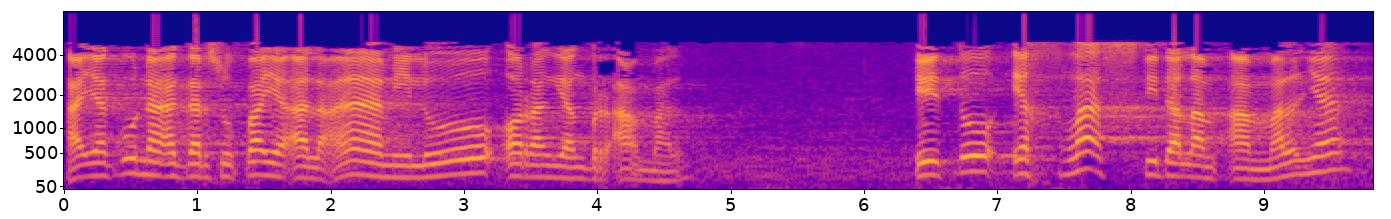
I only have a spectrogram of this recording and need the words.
ayakuna agar supaya al-amilu orang yang beramal itu ikhlas di dalam amalnya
